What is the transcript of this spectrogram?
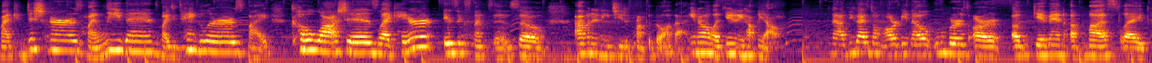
my conditioners, my leave ins, my detanglers, my co washes. Like hair is expensive. So I'm to need you to front the bill on that. You know, like you need to help me out. Now, if you guys don't already know, Ubers are a given, a must. Like,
